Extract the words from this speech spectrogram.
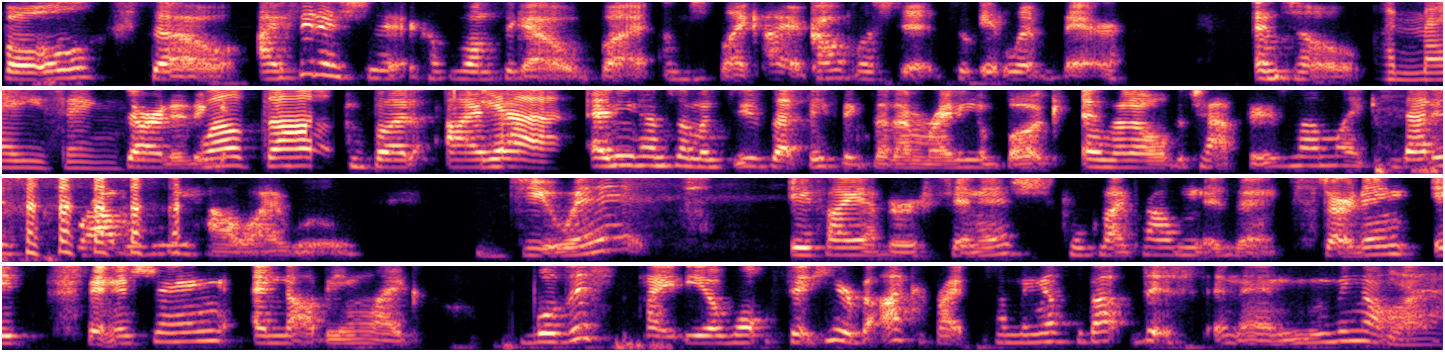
Full. So I finished it a couple months ago, but I'm just like, I accomplished it. So it lives there until amazing started again. well done but i yeah anytime someone sees that they think that i'm writing a book and then all the chapters and i'm like that is probably how i will do it if I ever finish, because my problem isn't starting, it's finishing and not being like, well, this idea won't fit here, but I could write something else about this and then moving on. Yeah.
